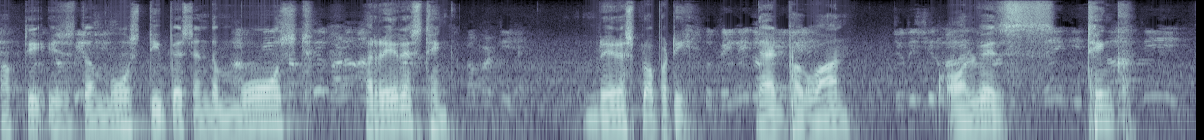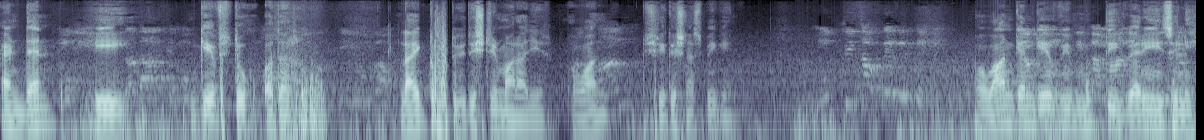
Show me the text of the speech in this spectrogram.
Bhakti is the most deepest and the most rarest thing, rarest property that Bhagwan always think and then he gives to other. Like to Yudhishthir Maharaj Bhagwan Shri Krishna speaking. Bhagwan can give mukti very easily.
